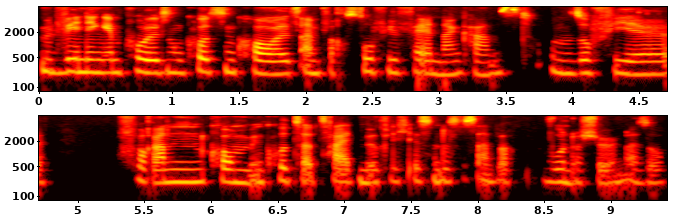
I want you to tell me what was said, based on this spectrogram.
mit wenigen Impulsen, kurzen Calls einfach so viel verändern kannst und so viel Vorankommen in kurzer Zeit möglich ist. Und das ist einfach wunderschön. Also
